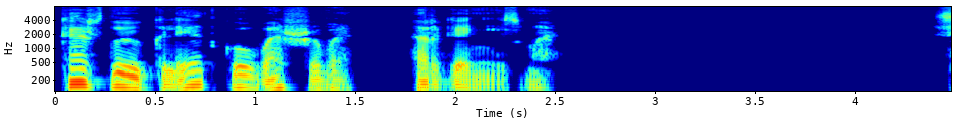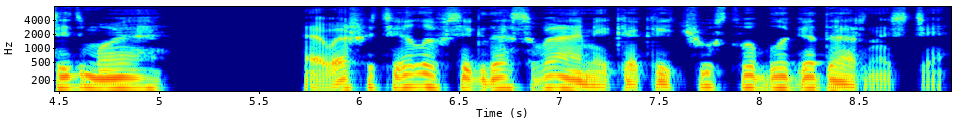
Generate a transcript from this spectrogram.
каждую клетку вашего организма. Седьмое. Ваше тело всегда с вами, как и чувство благодарности.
